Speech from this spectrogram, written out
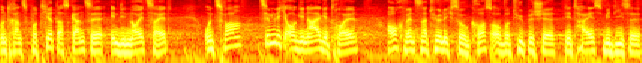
und transportiert das Ganze in die Neuzeit. Und zwar ziemlich originalgetreu auch wenn es natürlich so Crossover-typische Details wie diese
